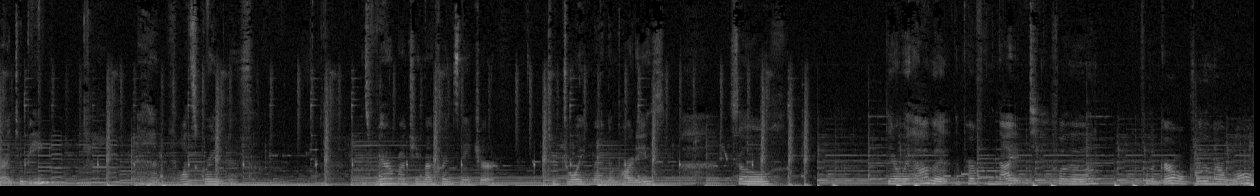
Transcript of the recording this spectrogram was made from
bride to be, and what's great is it's very much in my friend's nature to join random parties. So there we have it, the perfect night for the for the girl, prisoner of love.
